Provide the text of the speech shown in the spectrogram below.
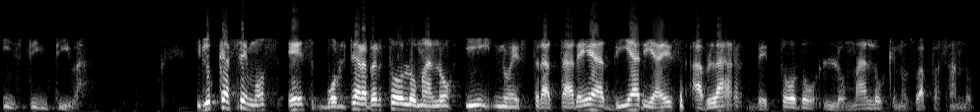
instintiva. Y lo que hacemos es voltear a ver todo lo malo y nuestra tarea diaria es hablar de todo lo malo que nos va pasando.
